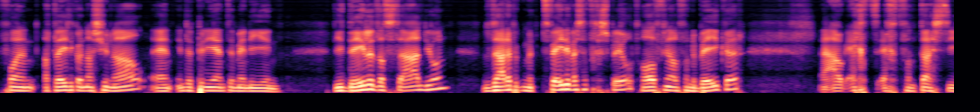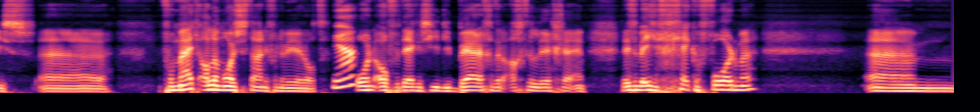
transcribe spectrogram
van Atletico Nacional en Independiente Medellin. Die delen dat stadion. Dus daar heb ik mijn tweede wedstrijd gespeeld, halve finale van de beker. Ja, ook echt, echt fantastisch. Eh, voor mij het allermooiste stadion van de wereld Ja? onoverdekt. Zie je die bergen erachter liggen. En het heeft een beetje gekke vormen. Ehm,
